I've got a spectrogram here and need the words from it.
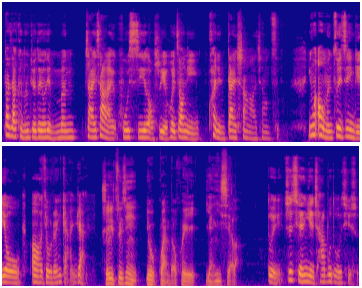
大家可能觉得有点闷，摘下来呼吸，老师也会叫你快点戴上啊，这样子。因为澳门最近也有呃有人感染，所以最近又管的会严一些了。对，之前也差不多其实，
